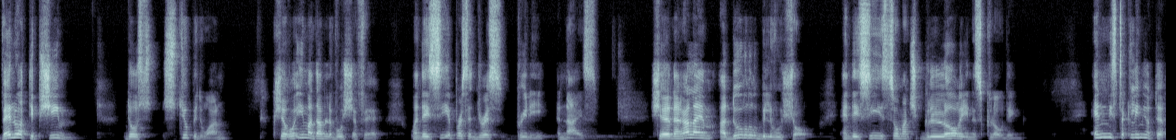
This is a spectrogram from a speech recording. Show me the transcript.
ואלו הטיפשים, those stupid one, כשרואים אדם לבוש יפה, when they see a person dressed pretty and nice, שנראה להם הדור בלבושו, and they see so much glory in his clothing. אין מסתכלים יותר.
